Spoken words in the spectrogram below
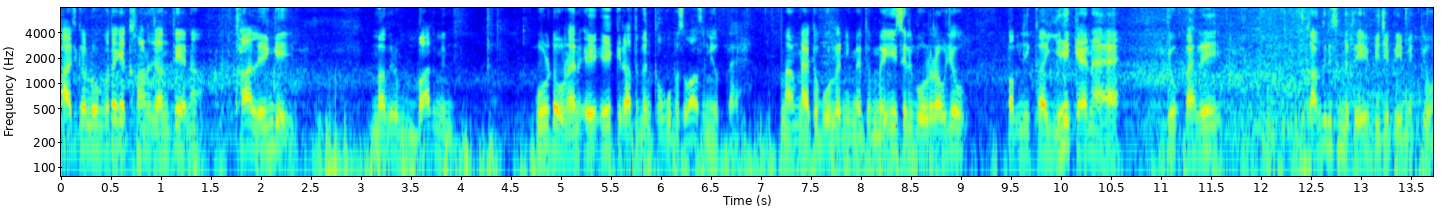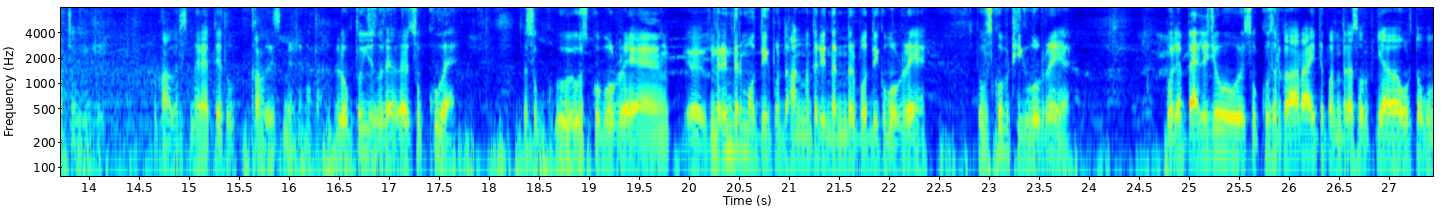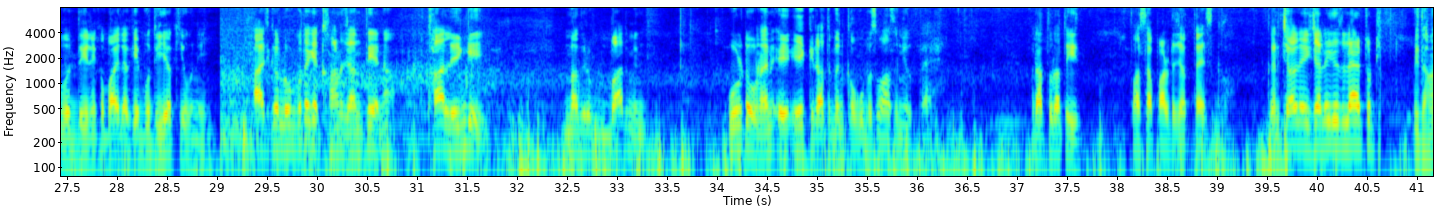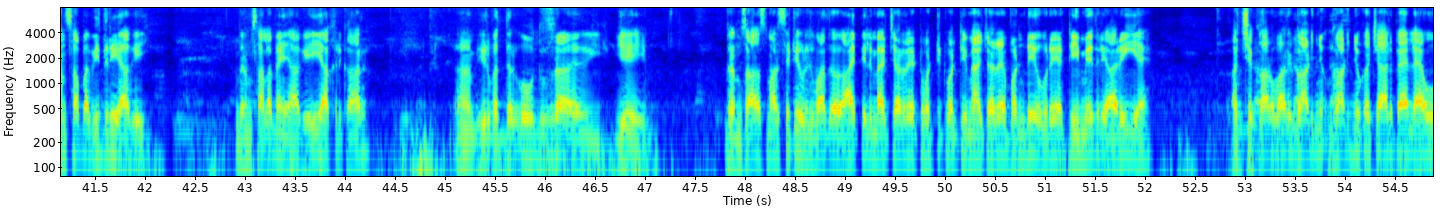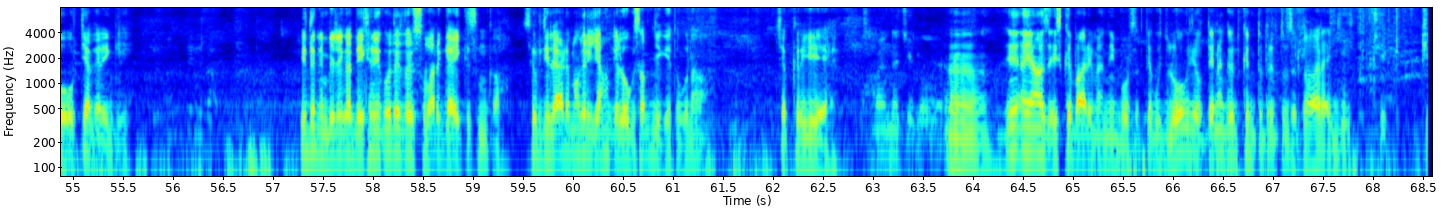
आजकल लोग पता क्या खाना जानते हैं ना? खा लेंगे, मगर बाद में उल्टा होना है एक रात में इनका विश्वास नहीं होता है। ना, मैं तो बोला नहीं, मैं तो मैं इसलिए बोल रहा हूँ, जो पब्लिक का यह कहना है, जो पहले कांग्रेस में थे, बीजेपी में क्यों चले गए तो कांग्रेस में रहते तो कांग्रेस में रहना था। लोग तो ये सोच रहे सुक्खू है। तो सुक्खू, उसको बोल रहे हैं नरेंद्र मोदी, प्रधानमंत्री नरेंद्र मोदी को बोल रहे हैं तो उसको भी ठीक बोल रहे हैं। बोले, पहले जो सुक्खू सरकार आई तो पंद्रह सौ रुपया औरतों को देने का वायदा किया, वो दिया क्यों नहीं? आजकल लोग पता क्या खाना जानते हैं ना? खा लेंगे, मगर बाद में उल्टा होना ए- एक रात में इनका विश्वास नहीं होता है। रातों रात ही पासा पलट जाता है इसका। कहीं चले चलेगी तो लहर तो विधानसभा भी इधर ही आ गई। धर्मशाला में ही आ गई आखिरकार। वीरभद्र, वो दूसरा ये धर्मशाला स्मार्ट सिटी होने के बाद आईपीएल मैच चल रहे हैं, ट्वेंटी ट्वेंटी मैच चल रहे हैं, वनडे हो रहे हैं, टीम इधर आ रही है। अच्छे कारोबार गाड़ियों गाड़ियों का चाल पहल है वो क्या करेंगे। इधर नहीं मिलेगा देखने को तो सवार गए किस्म का। सिर्फ़ जी लाइट मगर यहाँ के लोग समझेंगे तो ना चक्कर ये है। समझना चाहिए हाँ, यहाँ से इसके बारे में नहीं बोल सकते। कुछ लोग जो होते हैं ना कि किंतु परंतु सरकार है ये। ठीक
